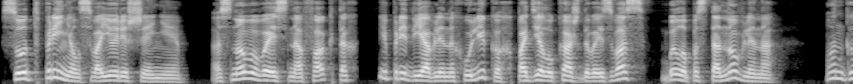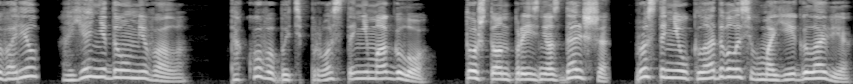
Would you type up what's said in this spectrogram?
«Суд принял свое решение. Основываясь на фактах, и предъявленных уликах по делу каждого из вас было постановлено...» Он говорил, а я недоумевала. Такого быть просто не могло. То, что он произнес дальше, просто не укладывалось в моей голове.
